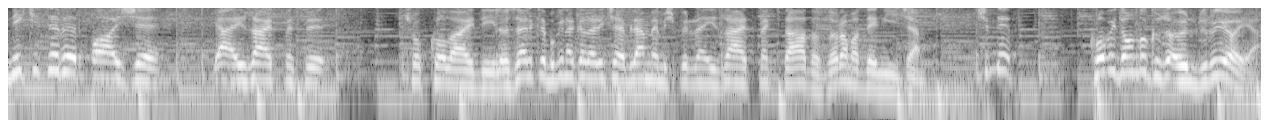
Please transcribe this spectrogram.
Ne ki sebep Bayce? Ya izah etmesi çok kolay değil. Özellikle bugüne kadar hiç evlenmemiş birine izah etmek daha da zor ama deneyeceğim. Şimdi Covid-19 öldürüyor ya.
